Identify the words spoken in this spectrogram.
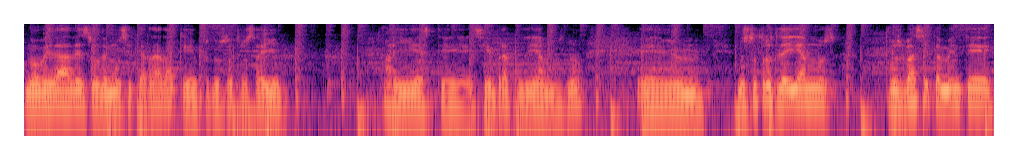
novedades o de música rara que pues nosotros ahí, ahí este, siempre acudíamos, ¿no? Em, nosotros leíamos pues básicamente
